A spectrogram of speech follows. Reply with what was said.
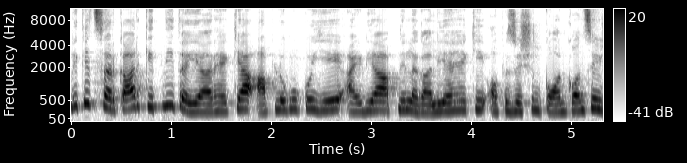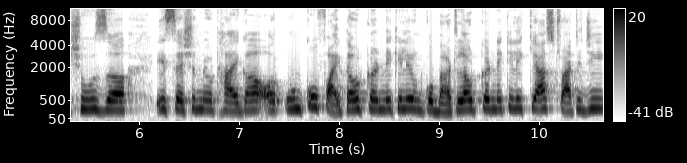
लेकिन सरकार कितनी तैयार है? क्या आप लोगों को ये आइडिया आपने लगा लिया है कि ऑपोजिशन कौन कौन से इश्यूज़ इस सेशन में उठाएगा और उनको फाइट आउट करने के लिए उनको बैटल आउट करने के लिए क्या स्ट्रैटेजी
